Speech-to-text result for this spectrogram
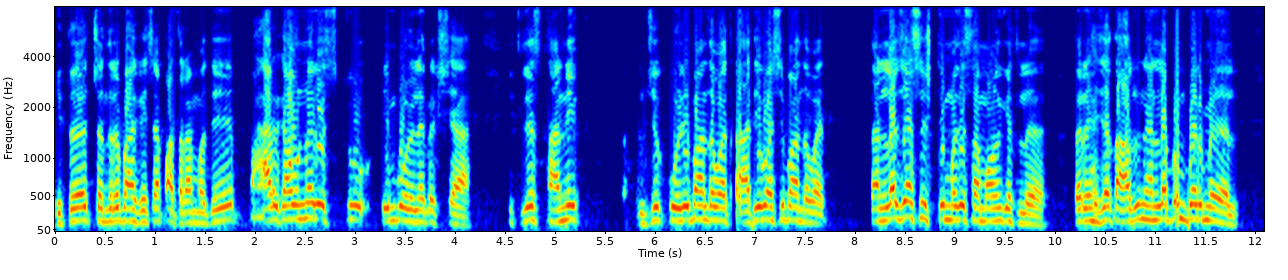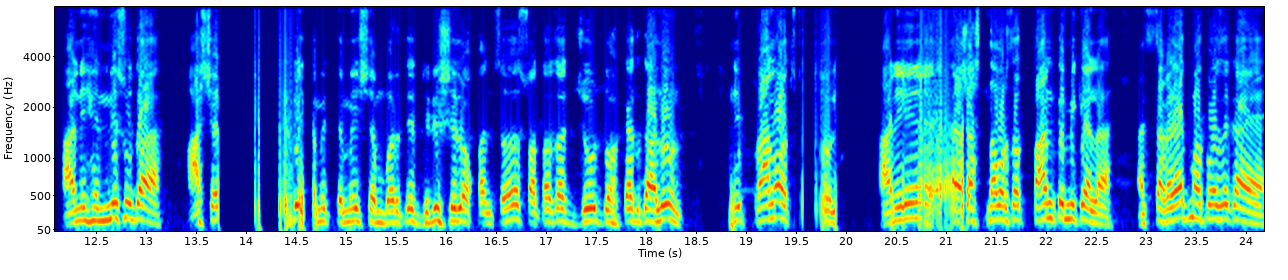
इथं चंद्रभागेच्या पात्रामध्ये बाहेर गावनं रेस्क्यू टीम बोलवण्यापेक्षा इथले स्थानिक जे कोळी बांधव आहेत आदिवासी बांधव आहेत त्यांना ज्या सिस्टीममध्ये सामावून घेतलं तर ह्याच्यात अजून ह्यांना पण भर मिळेल. आणि ह्यांनी सुद्धा अशा कमीत कमी शंभर ते दीडशे लोकांचं स्वतःचा जीव धोक्यात घालून प्राण वाचवले. आणि शासनावरचा ताण कमी केला. आणि सगळ्यात महत्वाचं काय आहे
